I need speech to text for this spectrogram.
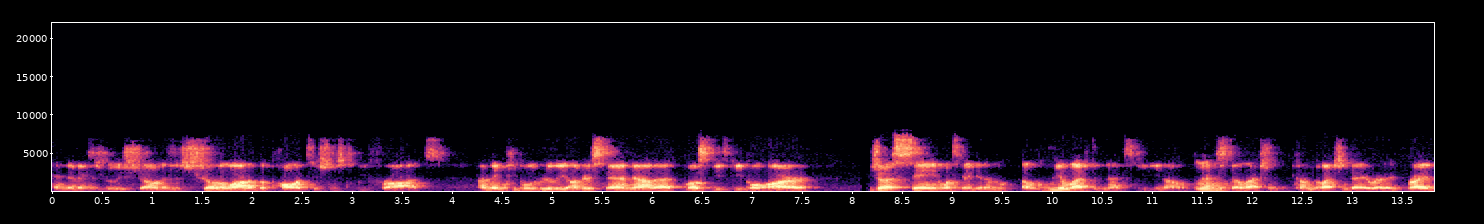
pandemic has really shown is it's shown a lot of the politicians to be frauds. I think people really understand now that most of these people are just saying what's going to get them reelected next, you know, mm. next election, come election day, right? Right.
